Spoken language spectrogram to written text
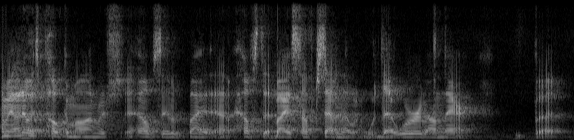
I mean, I know it's Pokemon, which helps it by uh, helps it by itself just having that, that word on there, but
